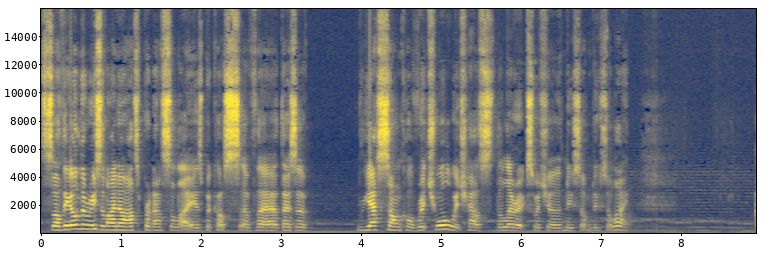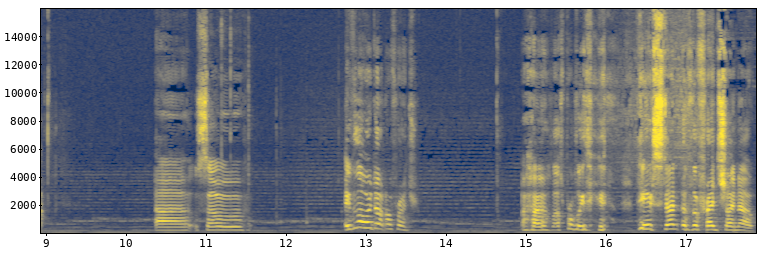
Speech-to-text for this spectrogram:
so the only reason I know how to pronounce Soleil is because of the there's a Yes song called Ritual, which has the lyrics which are Nous sommes du soleil. Uh, so, even though I don't know French, uh, that's probably the, the extent of the French I know.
